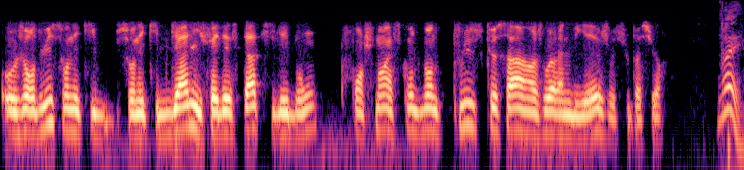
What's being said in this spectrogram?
Aujourd'hui, son équipe, son équipe gagne, il fait des stats, il est bon. Franchement, est-ce qu'on demande plus que ça à un joueur NBA Je suis pas sûr. Ouais.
